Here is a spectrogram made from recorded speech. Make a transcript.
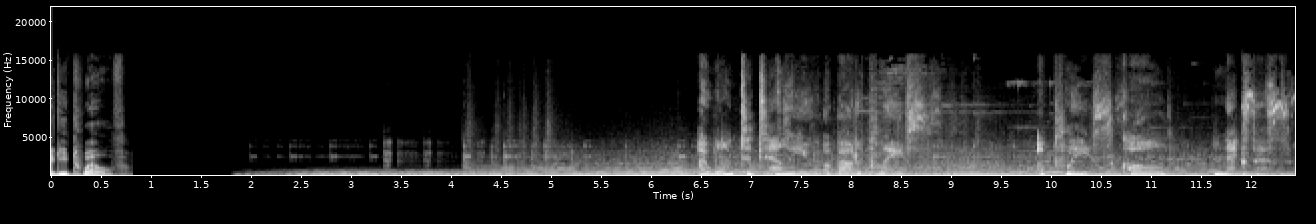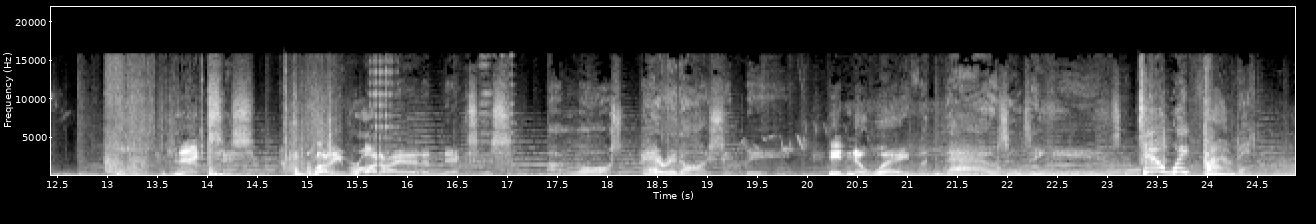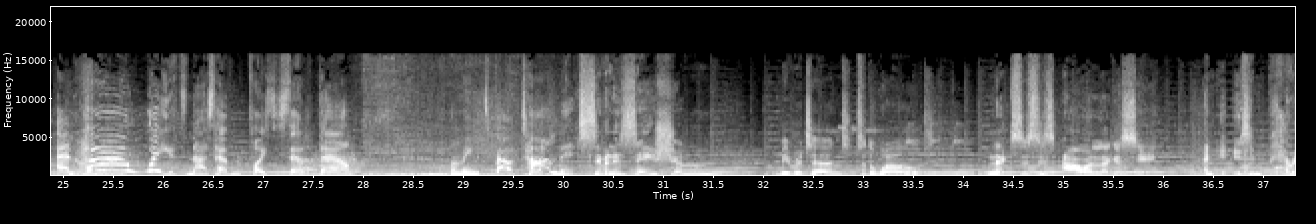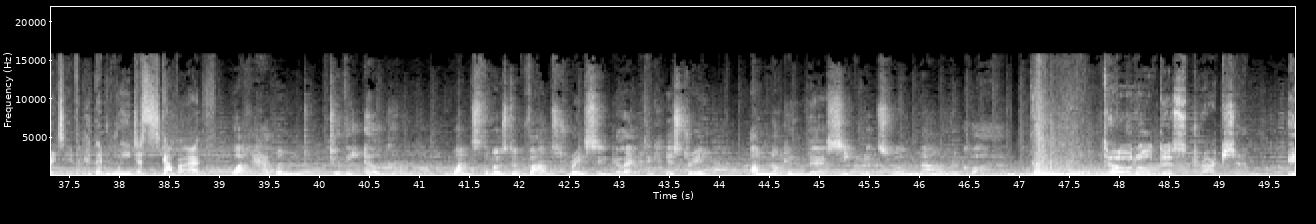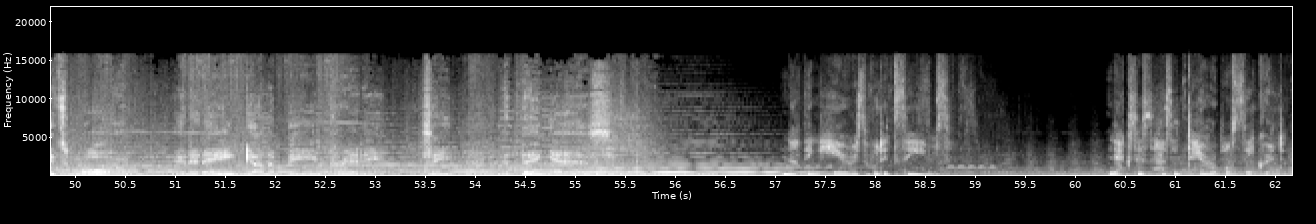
Peggy 12. I want to tell you about a place. A place called Nexus. Nexus? Bloody right I heard of Nexus. A lost paradise it be. Hidden away for thousands of years. Till we found it. And hoo-wee, it's nice having a place to settle down. I mean, it's about time that... Civilization be returned to the world. Nexus is our legacy, and it is imperative that we discover... What happened to the Eldan? Once the most advanced race in galactic history, unlocking their secrets will now require... Total destruction. It's war, and it ain't gonna be pretty. See, the thing is... Nothing here is what it seems. Nexus has a terrible secret.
